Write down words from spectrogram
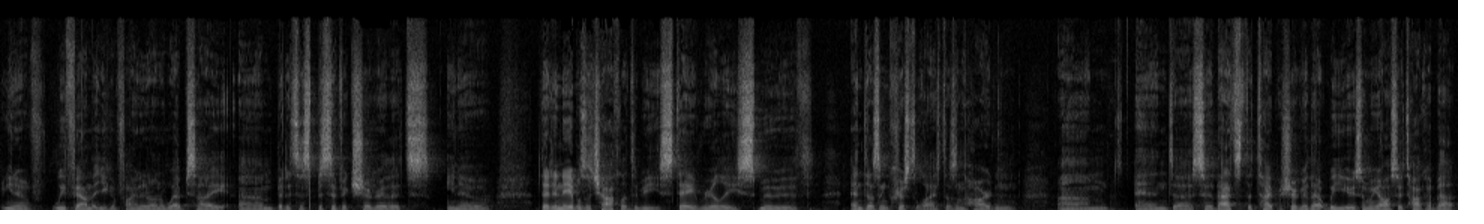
you know we found that you can find it on a website, um, but it's a specific sugar that's you know that enables the chocolate to be stay really smooth and doesn't crystallize, doesn't harden. Um, and uh, so that's the type of sugar that we use. And we also talk about,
